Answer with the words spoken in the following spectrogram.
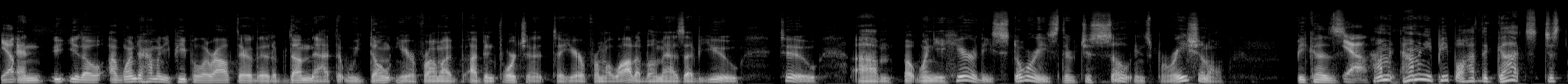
Yep. And you know, I wonder how many people are out there that have done that that we don't hear from. I've I've been fortunate to hear from a lot of them, as have you too. Um, but when you hear these stories, they're just so inspirational because Yeah. how many how many people have the guts just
